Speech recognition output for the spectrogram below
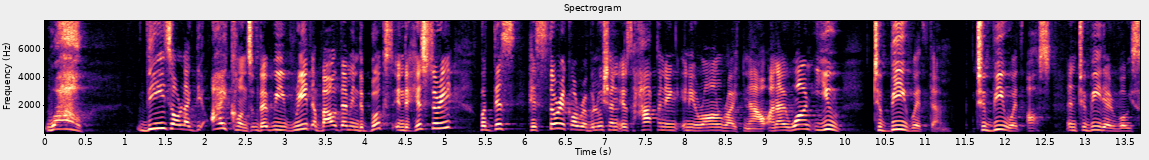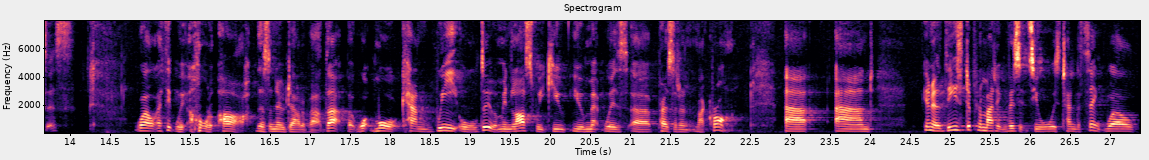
wow, these are like the icons that we read about them in the books, in the history, but this historical revolution is happening in Iran right now, and I want you to be with them to be with us and to be their voices? Well, I think we all are. There's no doubt about that. But what more can we all do? I mean, last week you, you met with uh, President Macron. Uh, and, you know, these diplomatic visits, you always tend to think, well,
